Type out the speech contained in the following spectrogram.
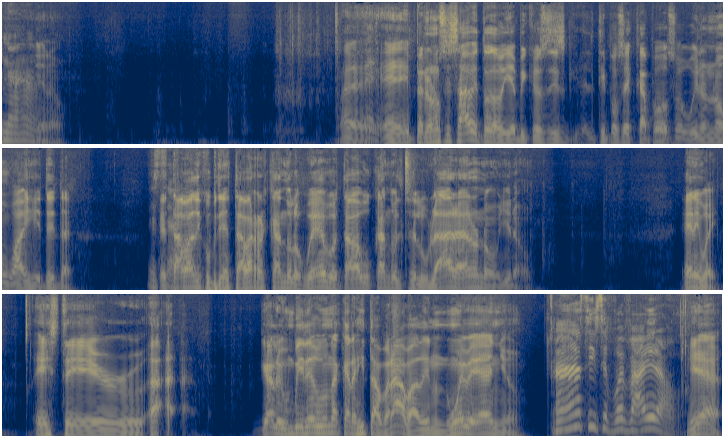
Ajá. you know. Eh, eh, pero no se sabe todavía porque el tipo se escapó, so we don't know why he did that. Exacto. Estaba discutiendo, estaba rascando los huevos, estaba buscando el celular, I don't know, you know. Anyway, este. ah, ah, ya le un video de una carajita brava de nueve años. Ah, sí, se fue viral. Yeah.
